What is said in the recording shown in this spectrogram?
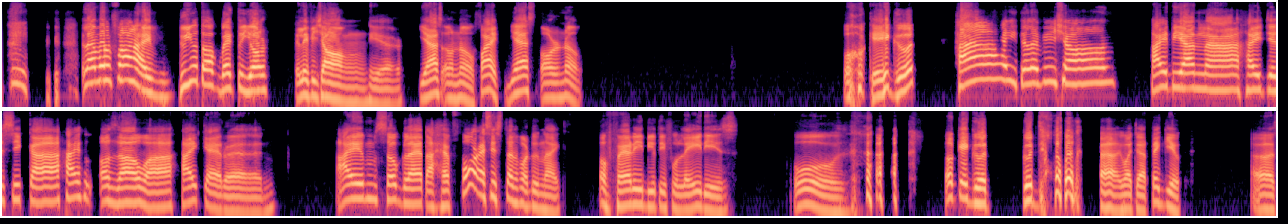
Number five, do you talk back to your television here? Yes or no? Five, yes or no? Okay, good. Hi, television. Hi, Diana. Hi, Jessica. Hi, Ozawa. Hi, Karen. I'm so glad I have four assistants for tonight. Oh, very beautiful ladies. Oh, okay, good. Good job, uh, Wajar. Thank you. Uh,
